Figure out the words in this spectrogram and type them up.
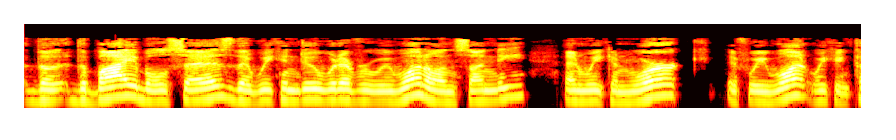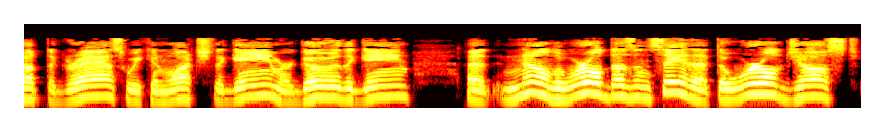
the, the Bible says that we can do whatever we want on Sunday and we can work if we want, we can cut the grass, we can watch the game or go to the game. Uh, no, the world doesn't say that. The world just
